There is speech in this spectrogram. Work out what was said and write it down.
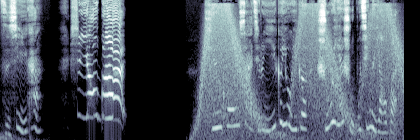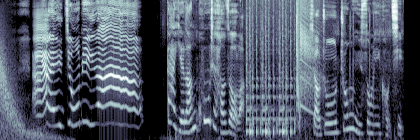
仔细一看，是妖怪！天空下起了一个又一个数也数不清的妖怪。哎，救命啊！大野狼哭着逃走了。小猪终于松了一口气，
